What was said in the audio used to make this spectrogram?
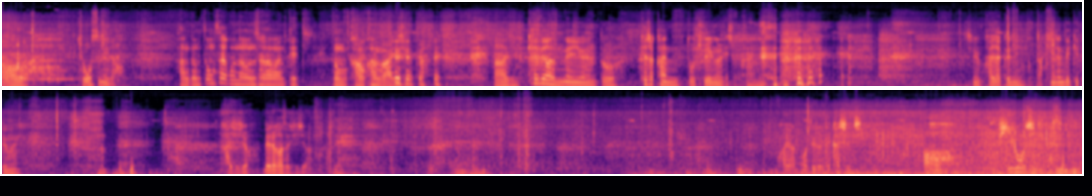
어우, 좋습니다. 방금 똥 싸고 나온 사람한테 너무 가혹한 거 아니십니까? 아, 지금 캐변에 이은 또 쾌적한 또 주행을 해적한. 지금 관략근이 딱 긴장돼 있기 때문에 가시죠. 내려가서 쉬죠. 네. 과연 어디를 택하실지. 아, 비로 진입했습니다.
